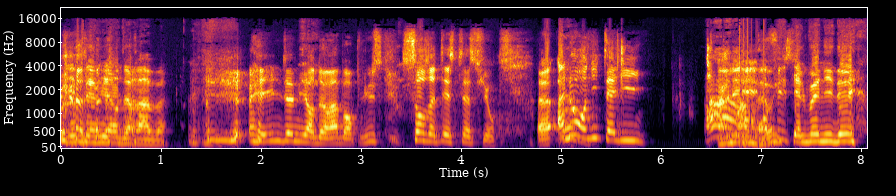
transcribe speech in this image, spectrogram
Une demi-heure de rab. une demi-heure de rab en plus, sans attestation. Euh, allons en Italie. Allez. Ah oui, quelle bonne idée.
